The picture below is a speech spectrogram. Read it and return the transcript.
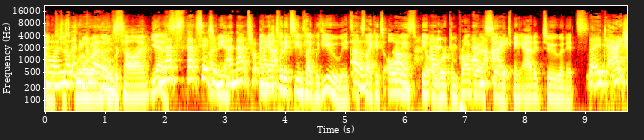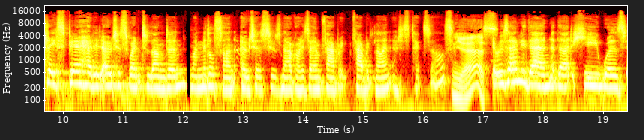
and oh, it's just growing it over time. Yes, and that's that's it, and, mean, and, that's what and that's ha- what it seems like with you. It's oh, it's like it's always oh, you know, a work in progress, and, and I, it's being added to, and it's it actually spearheaded. Otis went to London. My middle son Otis, who's now got his own fabric fabric line, Otis Textiles. Yes, it was only then that he was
